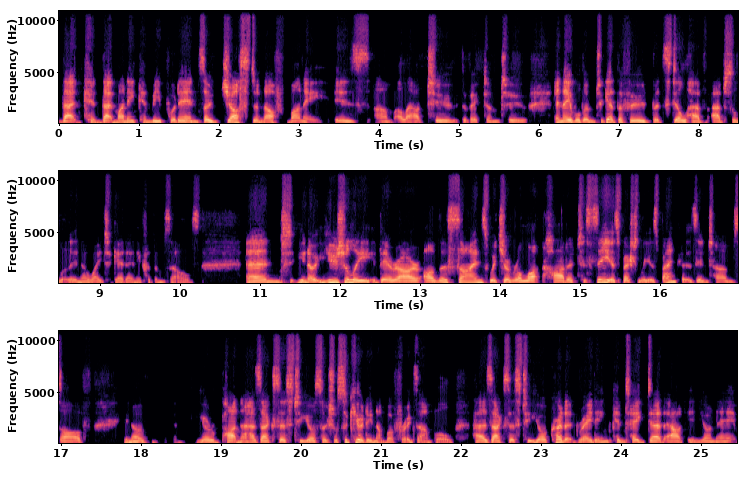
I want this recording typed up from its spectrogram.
that can, that money can be put in. So just enough money is um, allowed to the victim to enable them to get the food but still have absolutely no way to get any for themselves and you know usually there are other signs which are a lot harder to see especially as bankers in terms of you know your partner has access to your social security number for example has access to your credit rating can take debt out in your name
